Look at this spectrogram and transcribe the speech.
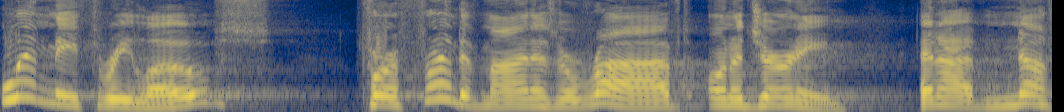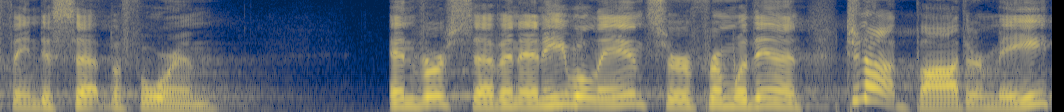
lend me three loaves, for a friend of mine has arrived on a journey, and I have nothing to set before him? In verse 7, and he will answer from within, Do not bother me.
